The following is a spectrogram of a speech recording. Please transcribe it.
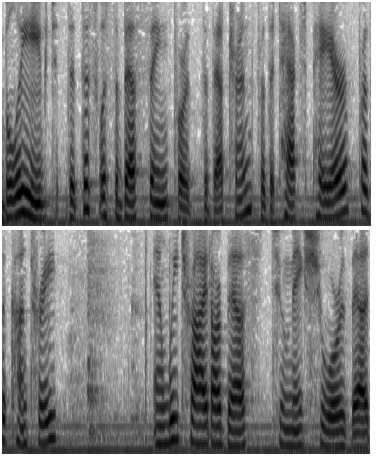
believed that this was the best thing for the veteran, for the taxpayer, for the country. And we tried our best to make sure that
